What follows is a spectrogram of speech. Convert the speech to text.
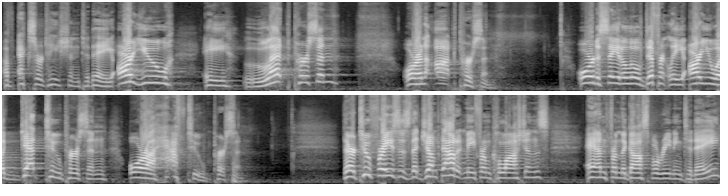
of exhortation today Are you a let person or an ought person? Or to say it a little differently, are you a get to person or a have to person? There are two phrases that jumped out at me from Colossians and from the gospel reading today.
